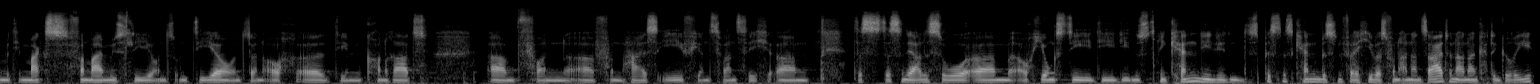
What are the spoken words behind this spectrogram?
mit dem Max von MyMüsli und, und dir und dann auch dem Konrad von, äh, von HSE 24. Ähm, das, das sind ja alles so ähm, auch Jungs, die, die die Industrie kennen, die, die das Business kennen, bisschen vielleicht jeweils von einer anderen Seite, einer anderen Kategorie,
